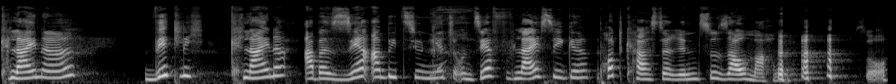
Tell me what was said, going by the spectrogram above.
kleine, wirklich kleine, aber sehr ambitionierte und sehr fleißige Podcasterinnen zur Sau machen. So.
